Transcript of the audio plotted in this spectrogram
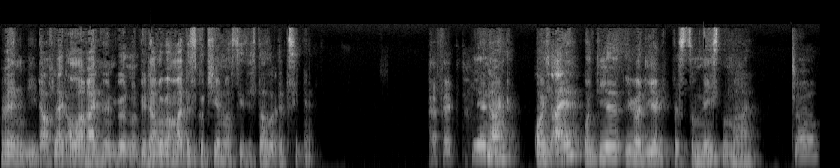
wenn die da vielleicht auch mal reinhören würden und wir darüber mal diskutieren, was die sich da so erzählen. Perfekt. Vielen Dank euch allen und dir, lieber Dirk, bis zum nächsten Mal. Ciao.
